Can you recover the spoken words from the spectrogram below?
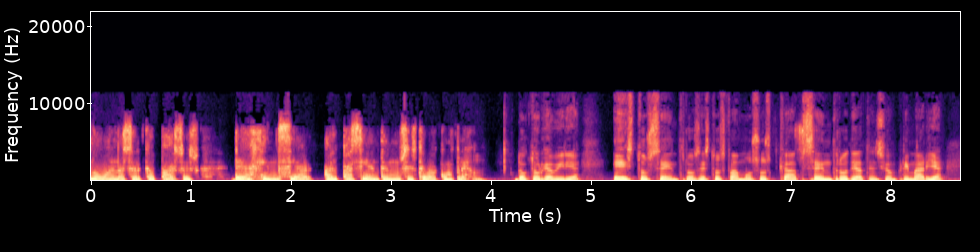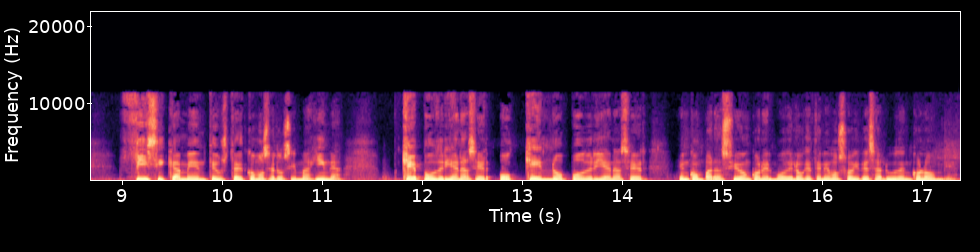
no van a ser capaces de agenciar al paciente en un sistema complejo. Mm. Doctor Gaviria, estos centros, estos famosos CAP, centros de atención primaria, físicamente usted cómo se los imagina? ¿Qué podrían hacer o qué no podrían hacer en comparación con el modelo que tenemos hoy de salud en Colombia?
